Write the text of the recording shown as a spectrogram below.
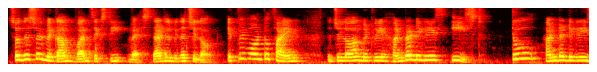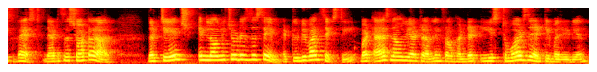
so this will become 160 west that will be the Chlong if we want to find the Chlong between 100 degrees east to 100 degrees west that is the shorter arc the change in longitude is the same. It will be 160. But as now we are traveling from 100 east towards the anti-meridian,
